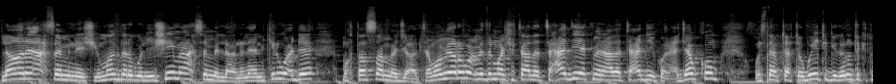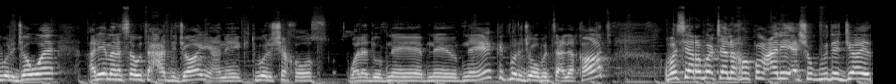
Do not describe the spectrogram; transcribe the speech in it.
لانا أحسن من يشي ما أقدر أقول يشيما أحسن من لانا لأن كل وحدة مختصة بمجال. تمام يا ربع؟ مثل ما شفت هذا التحدي أتمنى هذا التحدي يكون عجبكم واستمتعتوا به تقدرون تكتبوا لي جوا اليوم أنا أسوي تحدي جاي يعني اكتبوا لي شخص ولد وبنيه بنيه وبنيه اكتبوا لي جوا بالتعليقات. وبس يا ربع كان أخوكم علي. اشوفكم فيديو جاي.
